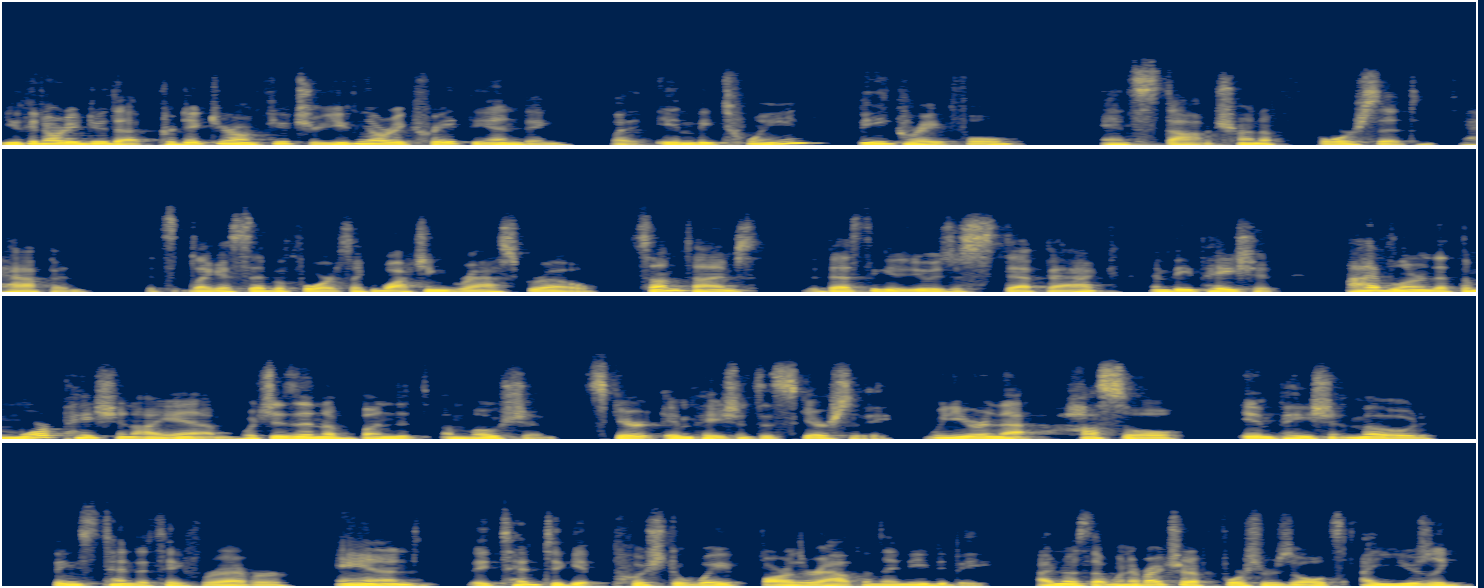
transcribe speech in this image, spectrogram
you can already do that. Predict your own future. You can already create the ending. But in between, be grateful and stop trying to force it to happen. It's like I said before, it's like watching grass grow. Sometimes the best thing to do is just step back and be patient. I've learned that the more patient I am, which is an abundant emotion, scare, impatience is scarcity. When you're in that hustle, impatient mode, things tend to take forever and they tend to get pushed away farther out than they need to be. I've noticed that whenever I try to force results, I usually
